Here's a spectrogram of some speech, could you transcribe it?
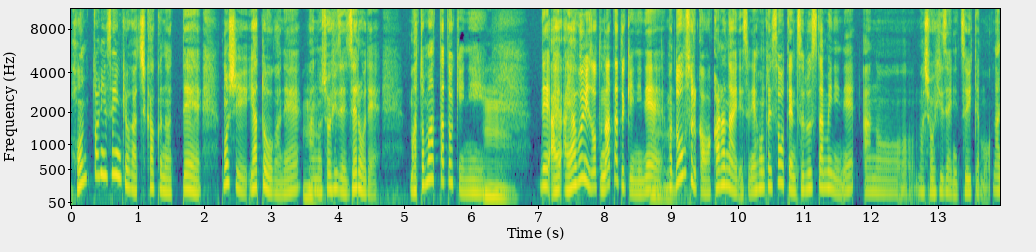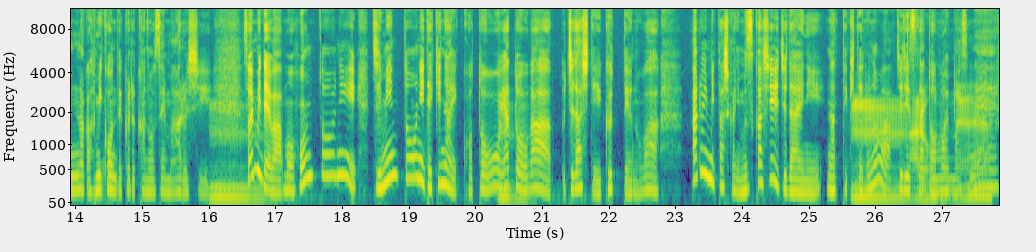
本当に選挙が近くなってもし野党がね、あの消費税ゼロでまとまった時に、で危ういぞとなった時にね、うん、まあ、どうするかわからないですね、本当に争点潰すためにね、あのまあ、消費税についても何らか踏み込んでくる可能性もあるし、うん、そういう意味ではもう本当に自民党にできないことを野党が打ち出していくっていうのは、ある意味確かに難しい時代になってきてるのは事実だと思いますね、ね、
